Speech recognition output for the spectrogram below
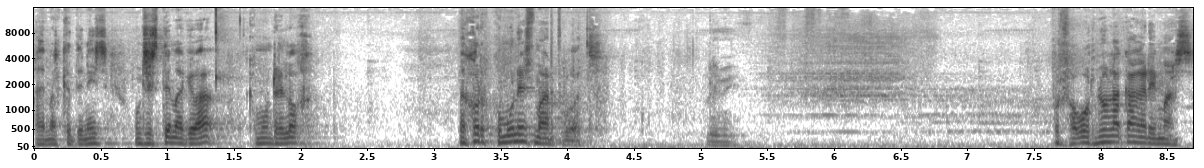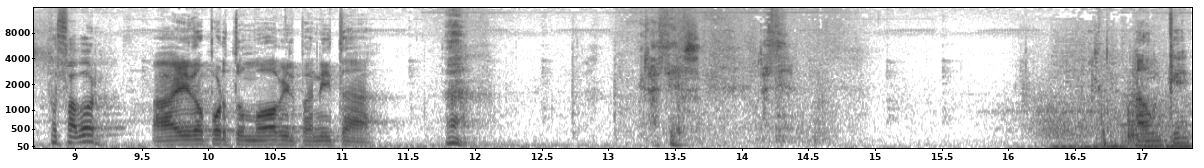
Además que tenéis un sistema que va como un reloj. Mejor, como un smartwatch. Por favor, no la cagaré más. Por favor. Ha ido por tu móvil, panita. Gracias. Aunque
